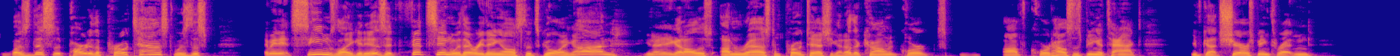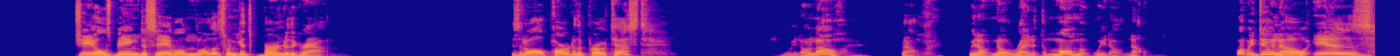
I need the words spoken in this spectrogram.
was this a part of the protest? Was this, I mean, it seems like it is. It fits in with everything else that's going on. You know, you got all this unrest and protest, you got other county courts off courthouses being attacked, you've got sheriffs being threatened, jails being disabled, and this one gets burned to the ground. Is it all part of the protest? We don't know. Well, we don't know right at the moment, we don't know. What we do know is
